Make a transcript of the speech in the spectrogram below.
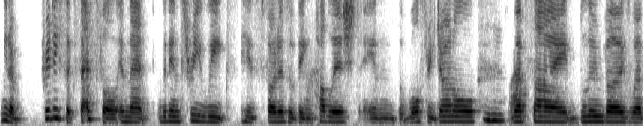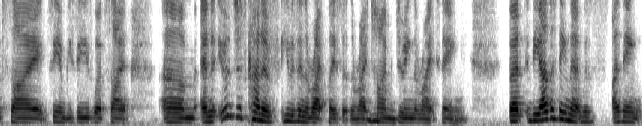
you know pretty successful in that within three weeks, his photos were being published in the Wall Street Journal mm-hmm. website, Bloomberg's website, CNBC's website. Um, and it was just kind of, he was in the right place at the right mm-hmm. time, doing the right thing. But the other thing that was, I think,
